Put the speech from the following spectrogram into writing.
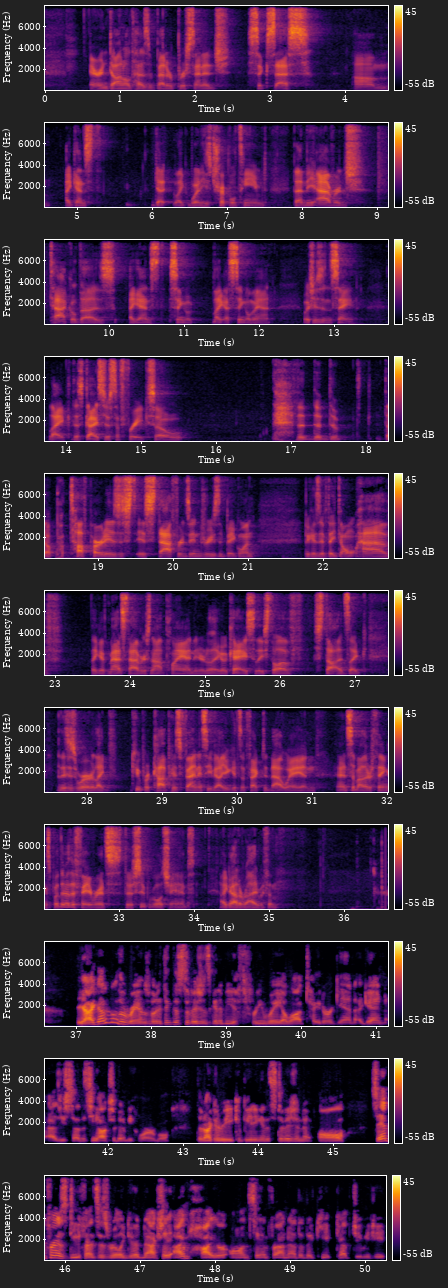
Aaron Donald has a better percentage success um, against get like when he's triple teamed than the average tackle does against single like a single man, which is insane. Like this guy's just a freak. So the the the, the tough part is is Stafford's injury is the big one because if they don't have like if Matt Stafford's not playing and you're like okay so they still have studs like this is where like Cooper Kupp his fantasy value gets affected that way and and some other things but they're the favorites they're Super Bowl champs I got to ride with them. Yeah, I got to go the Rams, but I think this division is going to be a three way, a lot tighter again. Again, as you said, the Seahawks are going to be horrible. They're not going to be competing in this division at all. San Fran's defense is really good, and actually, I'm higher on San Fran now that they keep, kept Jimmy G.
